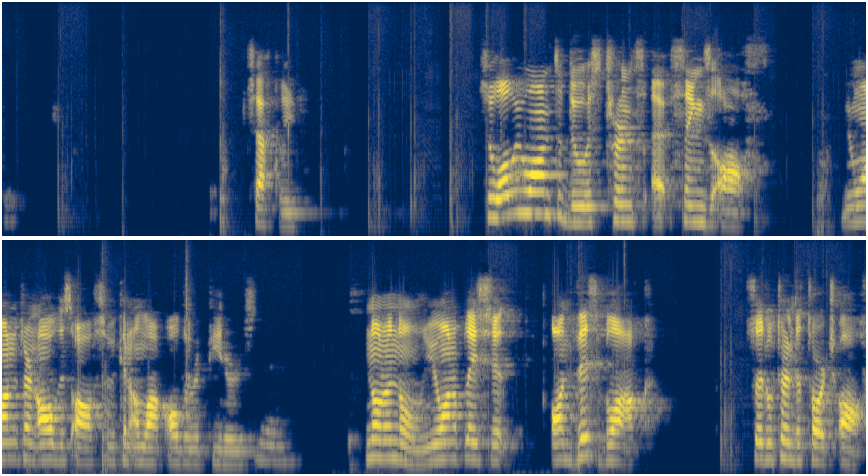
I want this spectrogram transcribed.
first. Exactly. So what we want to do is turn uh, things off. We want to turn all this off so we can unlock all the repeaters. Yeah. No, no, no. You want to place it on this block so it'll turn the torch off.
